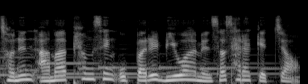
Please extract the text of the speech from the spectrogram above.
저는 아마 평생 오빠를 미워하면서 살았겠죠.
